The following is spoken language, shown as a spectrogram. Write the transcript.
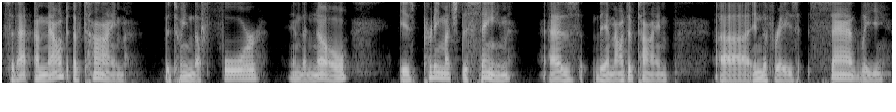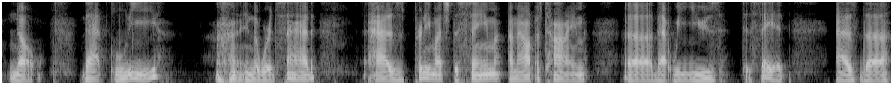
So that amount of time between the for and the no is pretty much the same as the amount of time uh, in the phrase sadly no. That lee in the word sad has pretty much the same amount of time uh, that we use to say it as the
